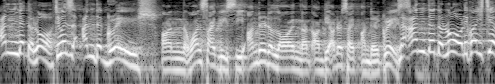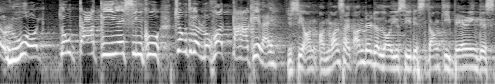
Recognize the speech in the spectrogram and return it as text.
under the law，这边是 under grace。 On one side we see under the law and on the other side under grace. 嗱，under the law，你看这个驴哦， 用家己嘅辛苦将这个律法打起来。 You see, on, on one side, under the law, you see this donkey bearing this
